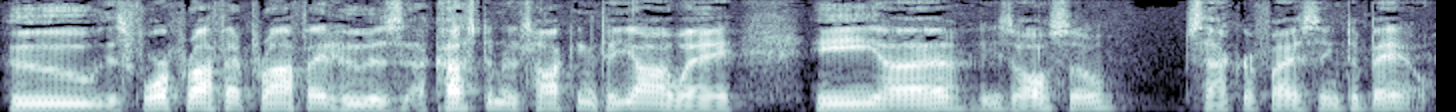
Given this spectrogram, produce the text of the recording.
who, this for-profit prophet who is accustomed to talking to Yahweh, he, uh, he's also sacrificing to Baal.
